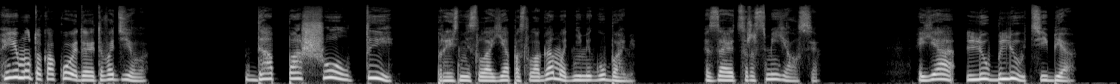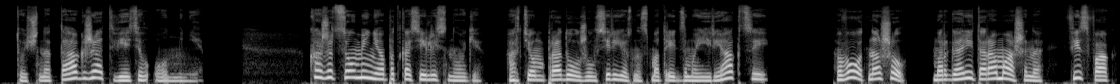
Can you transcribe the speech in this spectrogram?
Ему-то какое до этого дело? «Да пошел ты!» — произнесла я по слогам одними губами. Заяц рассмеялся. «Я люблю тебя!» Точно так же ответил он мне. Кажется, у меня подкосились ноги. Артём продолжил серьезно смотреть за моей реакцией. «Вот, нашел. «Маргарита Ромашина, физфак,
